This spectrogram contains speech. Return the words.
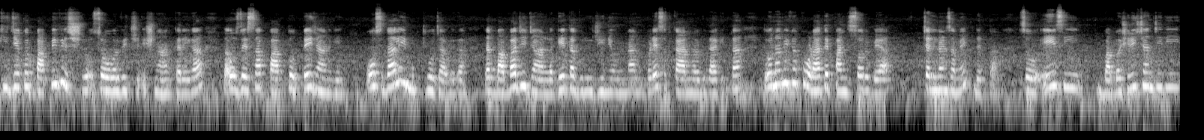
ਕਿ ਜੇ ਕੋਈ ਪਾਪੀ ਵੀ ਇਸ ਸਰੋ- ਸਰੋਵਰ ਵਿੱਚ ਇਸ਼ਨਾਨ ਕਰੇਗਾ, ਤਾਂ ਉਸ ਦੇ ਸਭ ਪਾਪ ਧੋਤੇ ਜਾਣਗੇ। ਉਹ ਸਦਾ ਲਈ ਮੁਕਤ ਹੋ ਜਾਵੇਗਾ। ਜਦ ਬਾਬਾ ਜੀ ਜਾਣ ਲੱਗੇ ਤਾਂ ਗੁਰੂ ਜੀ ਨੇ ਉਹਨਾਂ ਨੂੰ ਬੜੇ ਸਤਿਕਾਰ ਨਾਲ ਵਿਦਾ ਕੀਤਾ ਤੇ ਉਹਨਾਂ ਨੂੰ ਇੱਕ ਘੋੜਾ ਤੇ 500 ਰੁਪਇਆ ਚੱਲਣ ਸਮੇਂ ਦਿੱਤਾ। ਸੋ ਇਹ ਸੀ ਬਾਬਾ ਸ਼੍ਰੀ ਚੰਦ ਜੀ ਦੀ,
